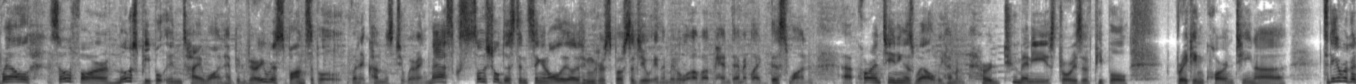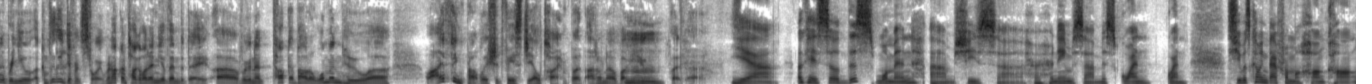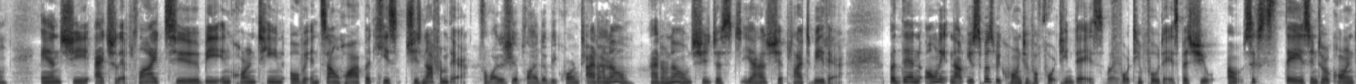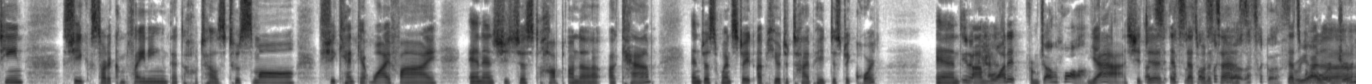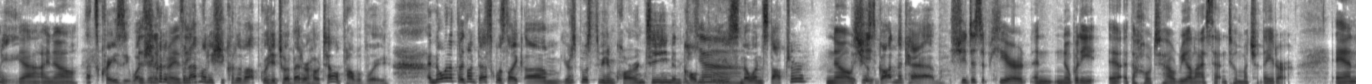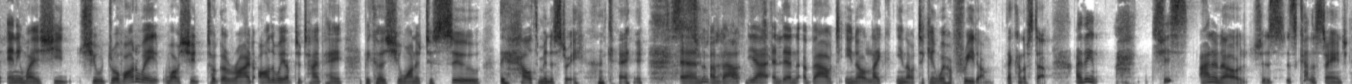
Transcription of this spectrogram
Well, so far, most people in Taiwan have been very responsible when it comes to wearing masks, social distancing, and all the other things we're supposed to do in the middle of a pandemic like this one. Uh, quarantining as well. We haven't heard too many stories of people breaking quarantine. Uh, today, we're going to bring you a completely different story. We're not going to talk about any of them today. Uh, we're going to talk about a woman who, uh, well, I think probably should face jail time, but I don't know about you. But uh, Yeah. Okay, so this woman, um, she's uh, her her name's uh, Miss Guan Guan. She was coming back from Hong Kong, and she actually applied to be in quarantine over in Changhua, but he's she's not from there. so why did she apply to be quarantined? I don't there? know. I don't know. She just, yeah, she applied to be there. But then only, now you're supposed to be quarantined for 14 days, Right. 14 full days. But she, oh, six days into her quarantine, she started complaining that the hotel's too small. She can't get Wi Fi. And then she just hopped on a, a cab and just went straight up here to Taipei District Court. And In a um, cab? wanted, from Changhua. yeah, she did. That's- it's, that's, what it like a- says. that's like a That's quite three-hour a- journey. Yeah, I know. That's crazy. What, Isn't she it could have, crazy? For that money, she could have upgraded to a better hotel, probably. And no one at the front desk was like, um, you're supposed to be in quarantine and called the Yeah. police. No one stopped her? No, she, she- just got in a cab. she disappeared and nobody uh, at the hotel realized that until much later. And anyway she she drove all the way well she took a ride all the way up to taipei because she wanted to sue the health ministry okay? And about yeah and then about you know like you know taking away her freedom that kind of stuff. I think she's i don't know she's it's kind of strange.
